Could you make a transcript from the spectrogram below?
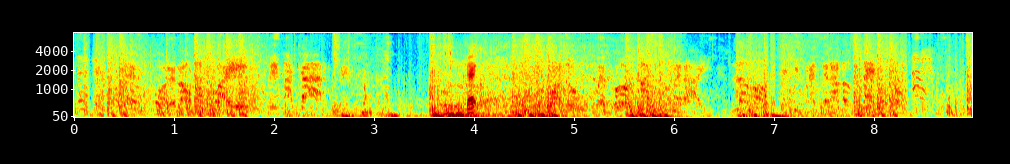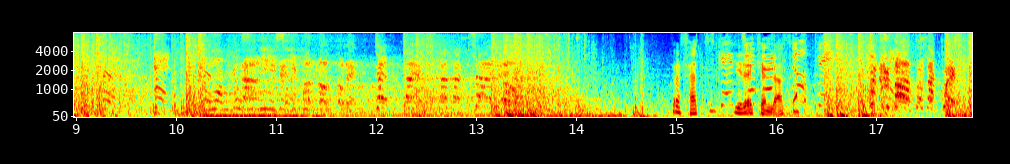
Perforerò la tua infima carne! Ok. Qualunque forma assumerai, la morte ti prenderà lo stesso! Grandi di pallottole, tempesta d'acciaio! Perfetto. Direi che è andato. Fermato da questo!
